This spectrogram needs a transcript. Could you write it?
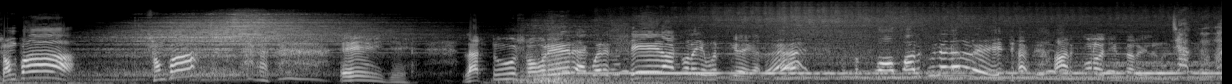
শম্পা! শম্পা! এই যে। লাট্টু শহরের একবারে সেরা কলেজে ভর্তি হয়ে গেল হ্যাঁ? কপাল খুলে গেল রে আর কোনো চিন্তা রইল না। যাক বাবা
